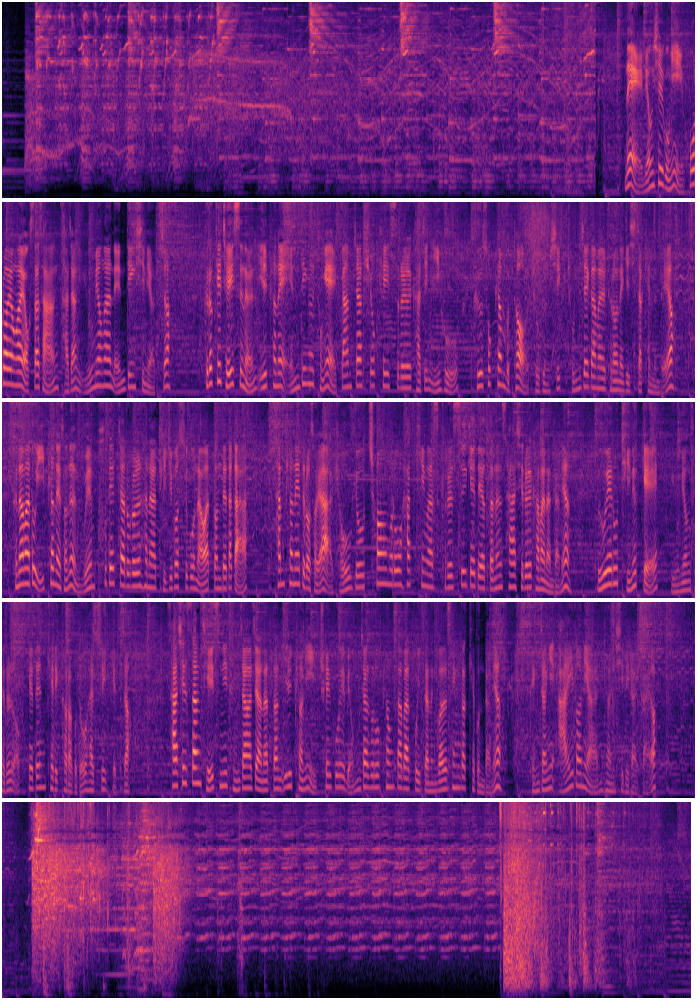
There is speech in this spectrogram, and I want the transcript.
네, 명실공히 호러 영화 역사상 가장 유명한 엔딩 씬이었죠. 그렇게 제이슨은 1편의 엔딩을 통해 깜짝 쇼케이스를 가진 이후 그 속편부터 조금씩 존재감을 드러내기 시작했는데요. 그나마도 2편에서는 웬 푸대자루를 하나 뒤집어 쓰고 나왔던 데다가 3편에 들어서야 겨우겨우 처음으로 하키 마스크를 쓰게 되었다는 사실을 감안한다면 의외로 뒤늦게 유명세를 얻게 된 캐릭터라고도 할 수 있겠죠. 사실상 제이슨이 등장하지 않았던 1편이 최고의 명작으로 평가받고 있다는 걸 생각해 본다면 굉장히 아이러니한 현실이랄까요?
